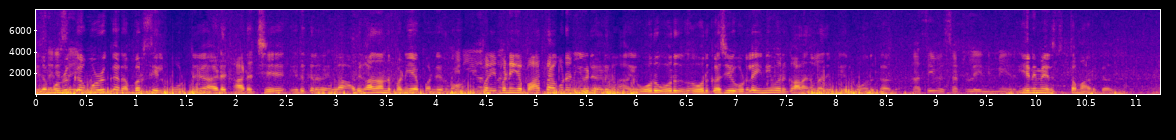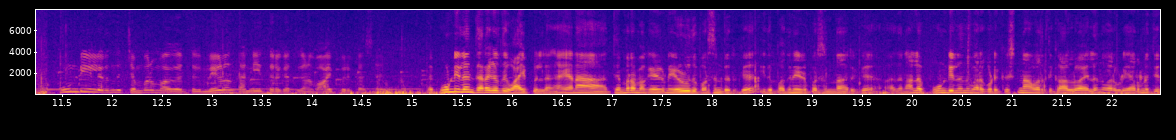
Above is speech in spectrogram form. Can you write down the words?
இதை முழுக்க முழுக்க ரப்பர் சீல் போட்டு அடை அடைச்சு இருக்கிறது எல்லாம் அதுக்காக தான் அந்த பணியை பண்ணிருந்தோம். இப்போ இப்போ நீங்கள் பார்த்தா கூட நீங்கள் வீடியோ எடுக்கலாம். ஒரு ஒரு ஒரு கசிவு கூட. இனி ஒரு காலங்களில் அது இப்படி இருக்கும் இருக்காது. கசிவு சட்டில் இனிமேல் இனிமேல் சுத்தமாக இருக்காது. பூண்டியிலிருந்து செம்பரம்பாக்கத்துக்கு மேலும் தண்ணி திறக்கிறதுக்கான வாய்ப்பு இருக்கா சார்? இந்த பூண்டிலேருந்து திறக்கிறதுக்கு வாய்ப்பு இல்லைங்க. ஏன்னா தெம்பரம்பாக்கம் ஏற்கனவே எழுபது பர்சன்ட் இருக்குது இது பதினேழு பர்சன்ட் தான் இருக்குது அதனால் பூண்டிலேருந்து வரக்கூடிய கிருஷ்ணாவரத்து கால்வாயிலேருந்து வரக்கூடிய இரநூத்தி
